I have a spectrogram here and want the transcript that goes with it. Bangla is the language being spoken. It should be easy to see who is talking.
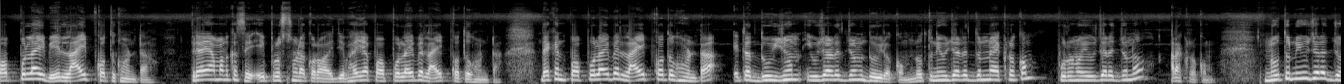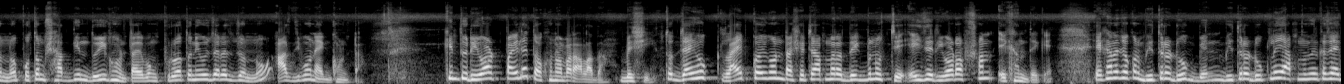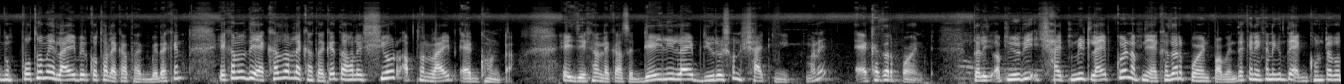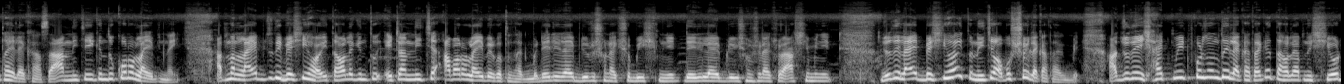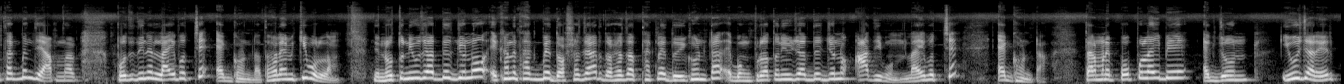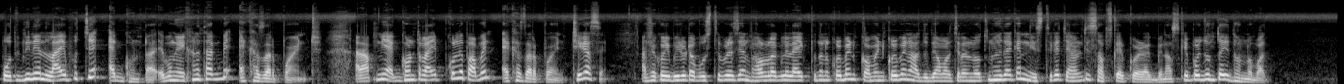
Speaker 1: পপ্পো লাইভে লাইভ কত ঘণ্টা? প্রায় আমার কাছে এই প্রশ্নটা করা হয় যে, ভাইয়া, পপ্পো লাইভে লাইভ কত ঘণ্টা? দেখেন, পপ্পো লাইভে লাইভ কত ঘণ্টা? এটা দুইজন ইউজারের জন্য দুই রকম। নতুন ইউজারের জন্য একরকম পুরনো ইউজারের জন্য আরেক রকম। নতুন ইউজারের জন্য প্রথম সাত দিন দুই ঘণ্টা এবং পুরাতন ইউজারের জন্য আজীবন এক ঘণ্টা। কিন্তু রিওয়ার্ড পাইলে তখন আবার আলাদা, বেশি। তো যাই হোক লাইভ কয় ঘণ্টা সেটা আপনারা দেখবেন হচ্ছে এই যে রিওয়ার্ড অপশন এখান থেকে। এখানে যখন ভিতরে ঢুকবেন, ভিতরে ঢুকলেই আপনাদের কাছে একদম প্রথমে লাইভের কথা লেখা থাকবে। দেখেন, এখানে যদি এক হাজার লেখা থাকে, তাহলে শিওর আপনার লাইভ এক ঘণ্টা। এই যে এখানে লেখা আছে ডেইলি লাইভ ডিউরেশন ষাট মিনিট মানে এক হাজার পয়েন্ট তাহলে আপনি যদি ষাট মিনিট লাইভ করেন, আপনি এক হাজার পয়েন্ট পাবেন। দেখেন, এখানে কিন্তু এক ঘণ্টা কথাই লেখা আছে। আর নিচেই কিন্তু কোনো লাইভ নাই। আপনার লাইভ যদি বেশি হয়, তাহলে কিন্তু এটার নিচে আবারও লাইভের কথা থাকবে। ডেইলি লাইভ ডিউরেশন একশো বিশ মিনিট ডেইলি লাইভ ডিউরেশন একশো আশি মিনিট। যদি লাইভ বেশি হয়, তো নিচে অবশ্যই লেখা থাকবে। আর যদি এই ষাট মিনিট পর্যন্তই লেখা থাকে, তাহলে আপনি শিওর থাকবেন যে আপনার প্রতিদিনের লাইভ হচ্ছে এক ঘণ্টা। তাহলে আমি কি বললাম? যে নতুন ইউজারদের জন্য এখানে থাকবে দশ হাজার। দশ হাজার থাকলে দুই ঘণ্টা এবং পুরাতন ইউজারদের জন্য আজীবন লাইভ হচ্ছে এক ঘণ্টা। তার মানে পপো লাইভে একজন ইউজারের প্রতিদিনের লাইভ হচ্ছে এক ঘণ্টা এবং এখানে থাকবে এক হাজার পয়েন্ট আর আপনি এক ঘণ্টা লাইভ করলে পাবেন এক হাজার পয়েন্ট ঠিক আছে? আশা করি ভিডিওটা বুঝতে পেরেছেন। ভালো লাগলে লাইক প্রদান করবেন কমেন্ট করবেন, আর যদি আমার চ্যানেল নতুন হয়ে থাকেন, নিজ থেকে চ্যানেলটি সাবস্ক্রাইব করে রাখবেন। আজকে পর্যন্তই, ধন্যবাদ।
